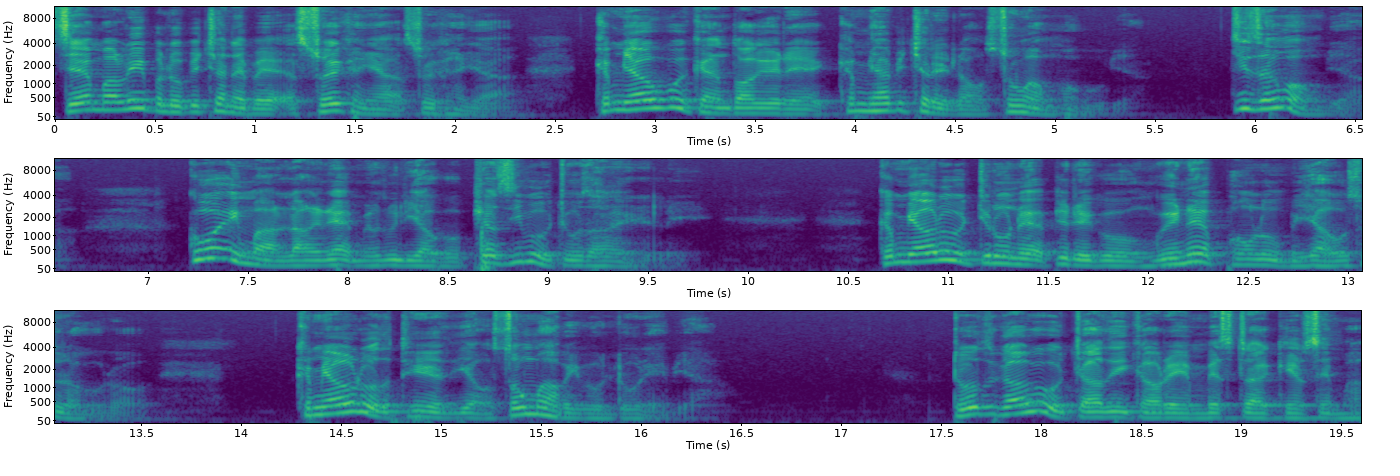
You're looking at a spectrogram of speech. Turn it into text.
ဆီယမလေးဘလို့ပြစ်ချက်နေပဲအစွဲခံရအစွဲခံရခမများဝတ်ခံသွားခဲ့တဲ့ခမများပြစ်ချက်တွေလောက်စိုးမှာမဟုတ်ဘူးဗျကြည်စမ်းပါဦးဗျကိုယ့်အိမ်မှာလောင်နေတဲ့အမျိုးသမီးတယောက်ကိုဖျက်ဆီးဖို့ကြိုးစားရတယ်လေခမများတို့ကျုံတဲ့အပြစ်တွေကိုငွေနဲ့ဖုံးလို့မရဘူးဆိုတော့တော့ ခမည်းတော်တို့တထေးရစီအောင်ဆုံးမပေးဖို့လိုတယ်ဗျာဒိုစကားကိုကြားသိကြတဲ့မစ္စတာကင်ဆင်မှာ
